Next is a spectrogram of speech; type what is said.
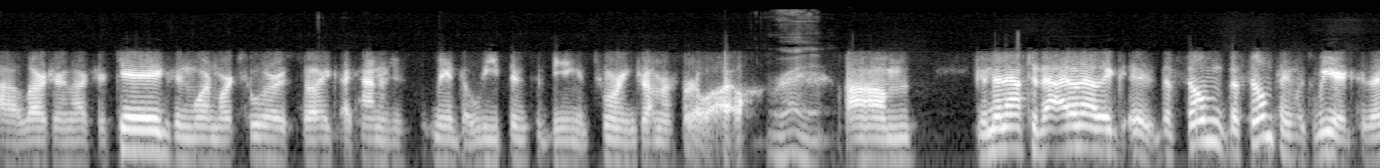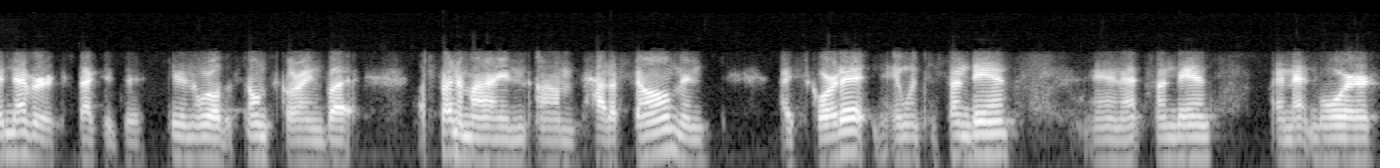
uh, larger and larger gigs and more and more tours. So I, I kind of just made the leap into being a touring drummer for a while. Right. Um, and then after that, I don't know. Like uh, the film, the film thing was weird because I never expected to get in the world of film scoring. But a friend of mine um, had a film, and I scored it. It went to Sundance, and at Sundance, I met more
